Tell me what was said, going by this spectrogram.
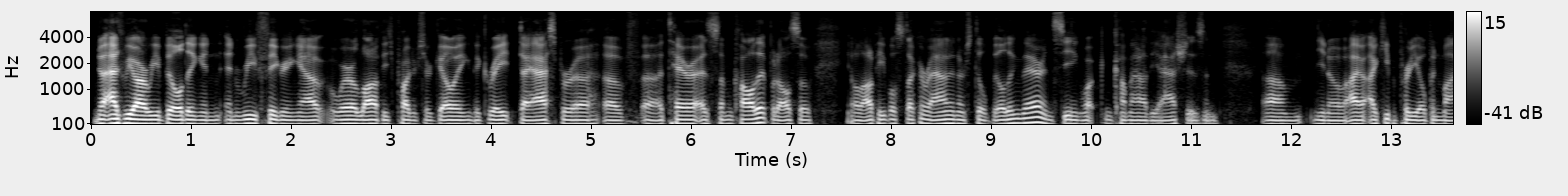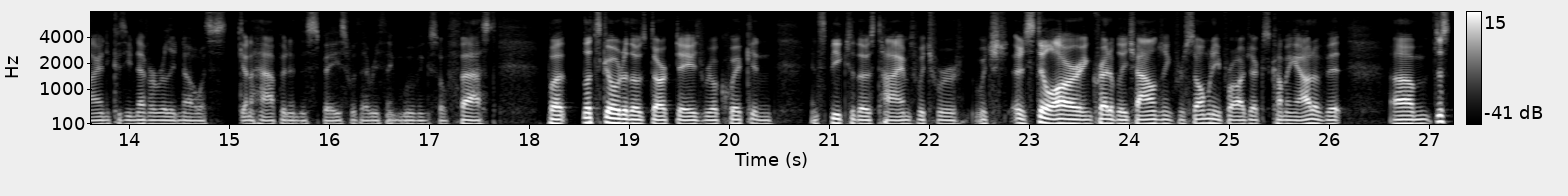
you know as we are rebuilding and, and refiguring out where a lot of these projects are going the great diaspora of uh, terra as some called it but also you know a lot of people stuck around and are still building there and seeing what can come out of the ashes and um, you know I, I keep a pretty open mind because you never really know what's going to happen in this space with everything moving so fast but let's go to those dark days real quick and and speak to those times which were which still are incredibly challenging for so many projects coming out of it. Um, just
